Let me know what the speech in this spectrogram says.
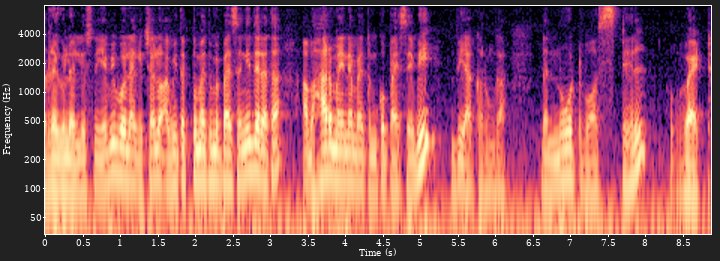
regularly उसने ये भी बोला कि चलो, अभी तक तो मैं तुम्हें पैसे नहीं दे रहा था, अब हर महीने मैं तुमको पैसे भी दिया करूँगा। The note was still wet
